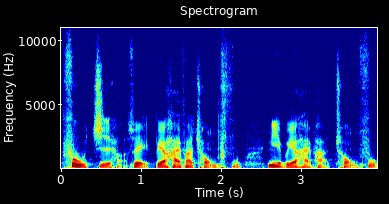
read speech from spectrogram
复制哈，所以不要害怕重复，你也不要害怕重复。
